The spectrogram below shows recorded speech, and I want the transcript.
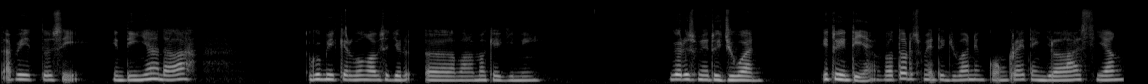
Tapi itu sih intinya adalah gue mikir gue nggak bisa uh, lama-lama kayak gini. Gue harus punya tujuan itu intinya. Lo tuh harus punya tujuan yang konkret yang jelas yang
